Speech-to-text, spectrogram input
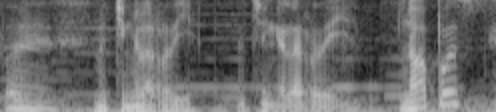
Pues Me chingué la rodilla. Me chingué la rodilla. No, pues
